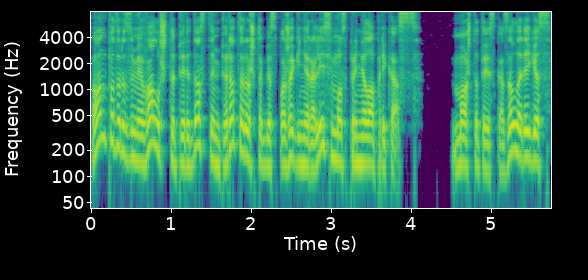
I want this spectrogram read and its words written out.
Он подразумевал, что передаст императору, что госпожа Генералиссимус приняла приказ. Может, это и сказал Ригес,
